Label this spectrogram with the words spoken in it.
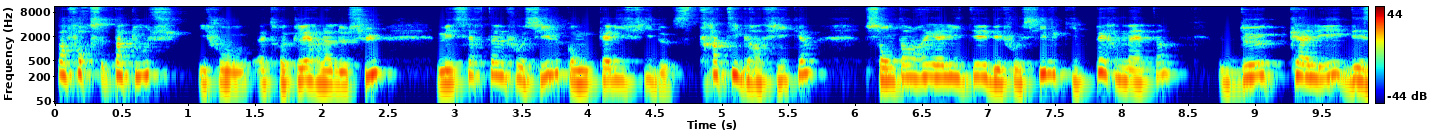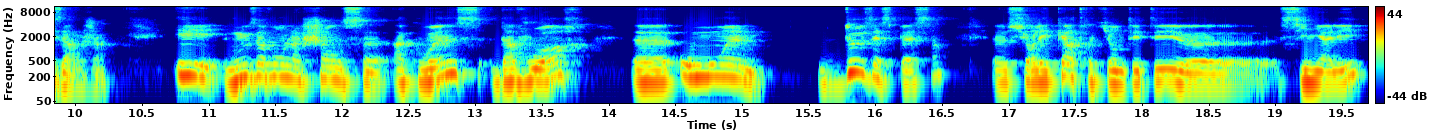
pas, force, tous, il faut être clair là-dessus, mais certains fossiles qu'on qualifie de stratigraphiques sont en réalité des fossiles qui permettent de caler des âges. Et nous avons la chance à Coens d'avoir euh, au moins deux espèces euh, sur les quatre qui ont été euh, signalées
